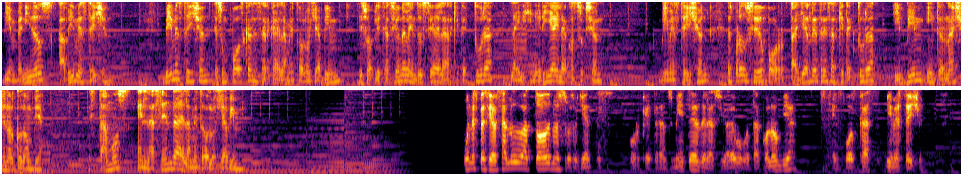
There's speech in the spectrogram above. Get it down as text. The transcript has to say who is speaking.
Speaker 1: Bienvenidos a Beam Station. Beam Station es un podcast acerca de la metodología BIM y su aplicación en la industria de la arquitectura, la ingeniería y la construcción. Beam Station es producido por Taller de Tres Arquitectura y BIM International Colombia. Estamos en la senda de la metodología BIM. Un especial saludo a todos nuestros oyentes, porque transmite desde la ciudad de Bogotá, Colombia, el podcast BIM Station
